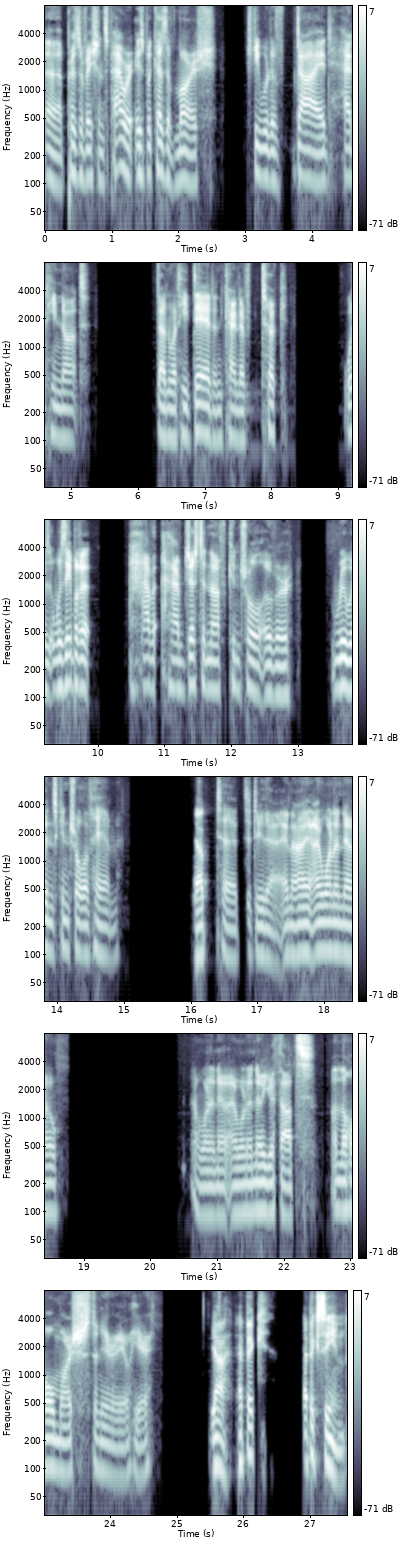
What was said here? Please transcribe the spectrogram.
uh, preservation's power, is because of Marsh. She would have died had he not done what he did and kind of took was was able to have have just enough control over Ruin's control of him Yep. to to do that. And I I want to know I want to know I want to know your thoughts on the whole Marsh scenario here. Yeah. Epic, epic scene.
